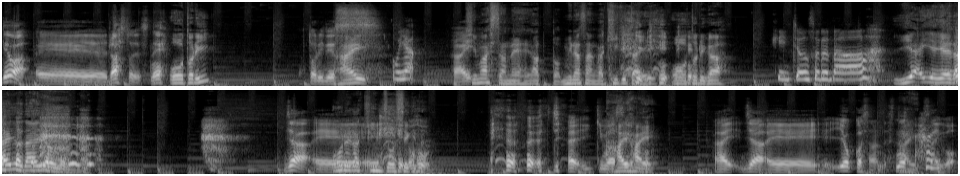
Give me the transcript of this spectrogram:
では、えー、ラストですね。大鳥？鳥です。はい。おやはい来。ましたね。やっと皆さんが聞きたい 大鳥が。緊張するないやいやいや、大丈夫大丈夫。じゃあ、えー、俺が緊張してきたもう じゃあ、行きますよ。はいはい。はい。じゃあ、えー、よっこさんですね。はい最後。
